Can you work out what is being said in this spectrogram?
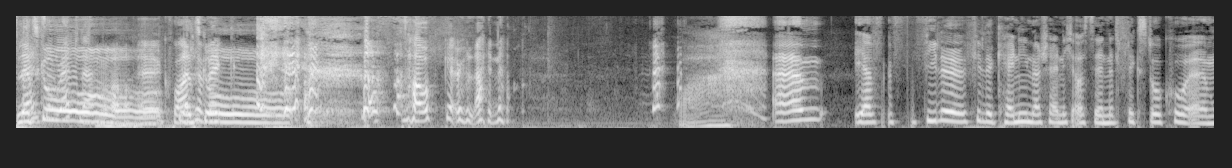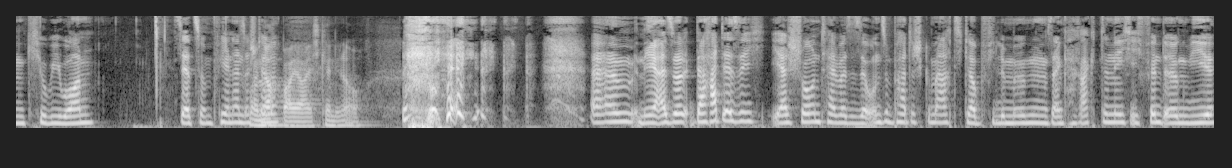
Let's go! Rattler, äh, Let's go! South Carolina. ähm, ja, viele, viele kennen ihn wahrscheinlich aus der Netflix-Doku ähm, QB1. Sehr zu empfehlen an das der Stelle. Nachbar, ja, ich kenne ihn auch. ähm, nee, also da hat er sich ja schon teilweise sehr unsympathisch gemacht. Ich glaube, viele mögen seinen Charakter nicht. Ich finde irgendwie,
